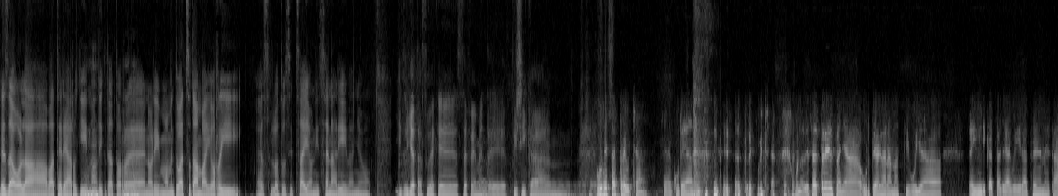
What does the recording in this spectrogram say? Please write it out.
ez dagoela bat ere argi Mhm. nondik datorren hori momentu batzutan bai horri ez lotu zitzaion izenari baino Idoia eta zuek eh, CFM-en, eh, fizikan... eh, Gu funtz- desastre hutsa. Osea, gurean desastre hutsa. bueno, desastre baina urteak dara mazkiguia indikatzaileak begiratzen eta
